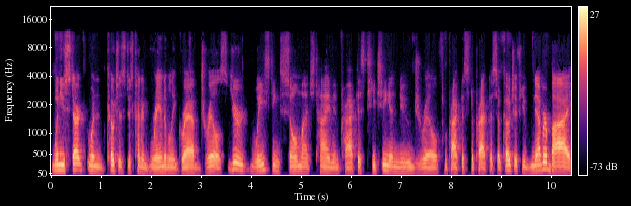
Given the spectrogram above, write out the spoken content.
when you start when coaches just kind of randomly grab drills you're wasting so much time in practice teaching a new drill from practice to practice. So coach if you never buy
